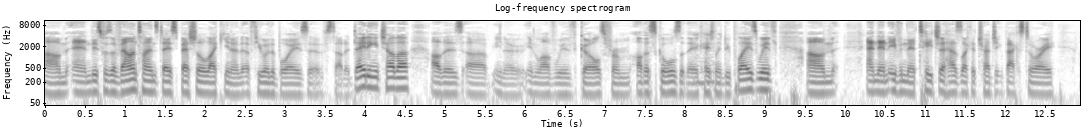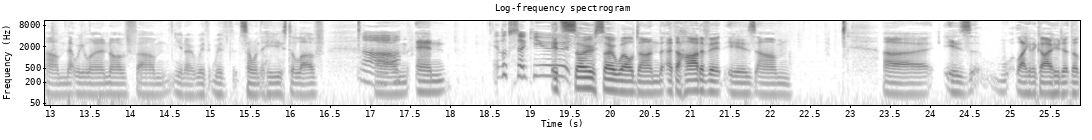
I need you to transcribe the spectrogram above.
Um, and this was a Valentine's Day special. Like you know, a few of the boys have started dating each other. Others are you know in love with girls from other schools that they occasionally do plays with. Um, and then even their teacher has like a tragic backstory um, that we learn of. Um, you know, with with someone that he used to love. Um, and it looks so cute it's so so well done. At the heart of it is um, uh, is like the guy who did the,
